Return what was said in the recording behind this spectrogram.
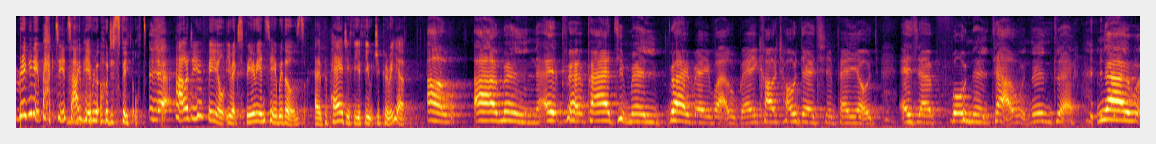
Bringing it back to your time here at Huddersfield, Yeah. how do you feel your experience here with us uh, prepared you for your future career? Oh, I mean, it prepared me very well because Huddersfield is a funny town, isn't it? no,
